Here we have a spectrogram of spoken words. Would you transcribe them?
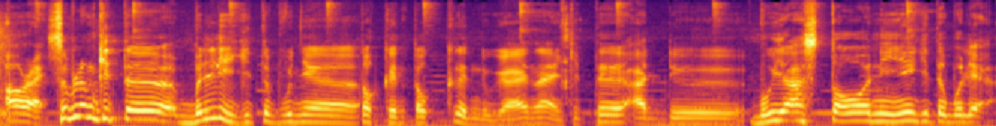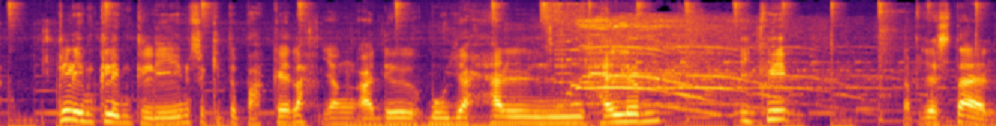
Alright, sebelum kita beli kita punya token-token tu kan, kan kita ada Booyah Store ni, kita boleh claim claim claim so kita pakailah yang ada Booyah hel helm equip nak punya style.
